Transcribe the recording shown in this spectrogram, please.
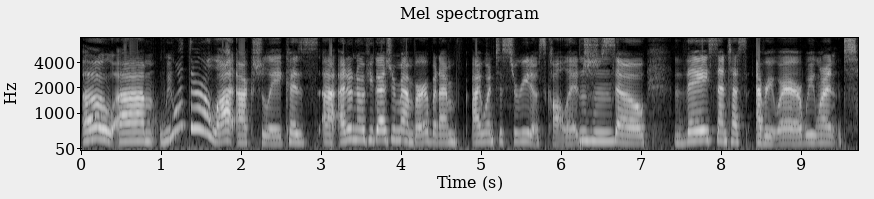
Oh, um, we went there a lot actually, because uh, I don't know if you guys remember, but I'm I went to Cerritos College, Mm-hmm. so they sent us everywhere. We went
